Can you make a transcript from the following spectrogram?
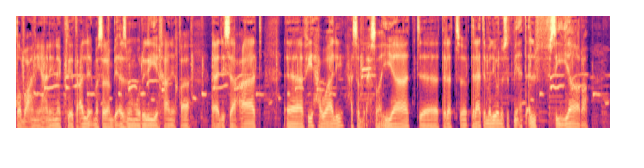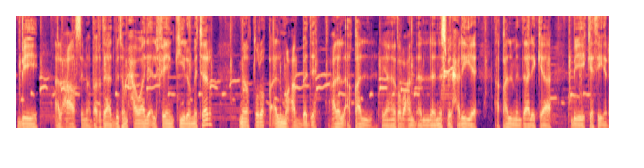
طبعا يعني إنك تعلق مثلا بأزمة مرورية خانقة لساعات. في حوالي حسب إحصائيات 3 مليون و600 ألف سيارة بالعاصمة بغداد. بدهم حوالي 2000 كيلو متر من الطرق المعبدة على الأقل يعني طبعا النسبة الحالية أقل من ذلك بكثير.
